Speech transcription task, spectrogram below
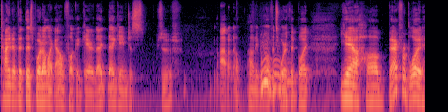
kind of at this point, I'm like, I don't fucking care. That that game just, I don't know. I don't even know if it's worth it. But yeah, uh, Back 4 Blood.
